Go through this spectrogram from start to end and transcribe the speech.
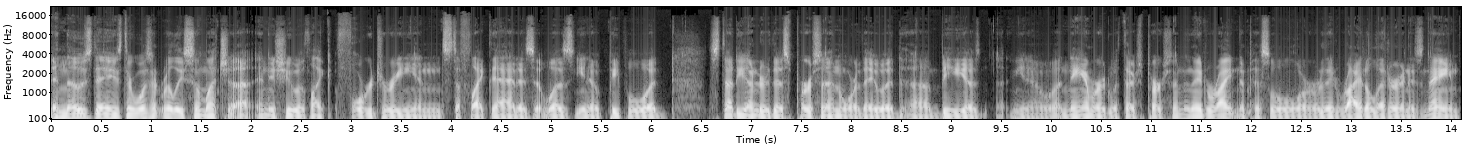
in those days there wasn't really so much uh, an issue with like forgery and stuff like that as it was you know people would study under this person or they would uh, be a, you know enamored with this person and they'd write an epistle or they'd write a letter in his name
